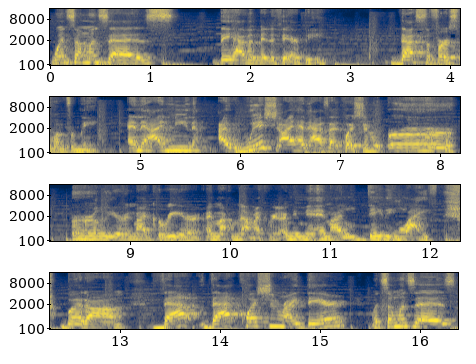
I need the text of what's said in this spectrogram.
when someone says they haven't been to therapy. That's the first one for me. And I mean, I wish I had asked that question ear- earlier in my career, and my, not my career. I mean, in my dating life. But um, that that question right there, when someone says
